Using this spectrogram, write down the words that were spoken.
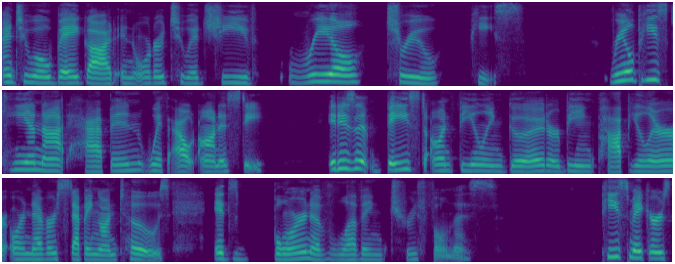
and to obey God in order to achieve real, true peace. Real peace cannot happen without honesty. It isn't based on feeling good or being popular or never stepping on toes. It's born of loving truthfulness. Peacemakers,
